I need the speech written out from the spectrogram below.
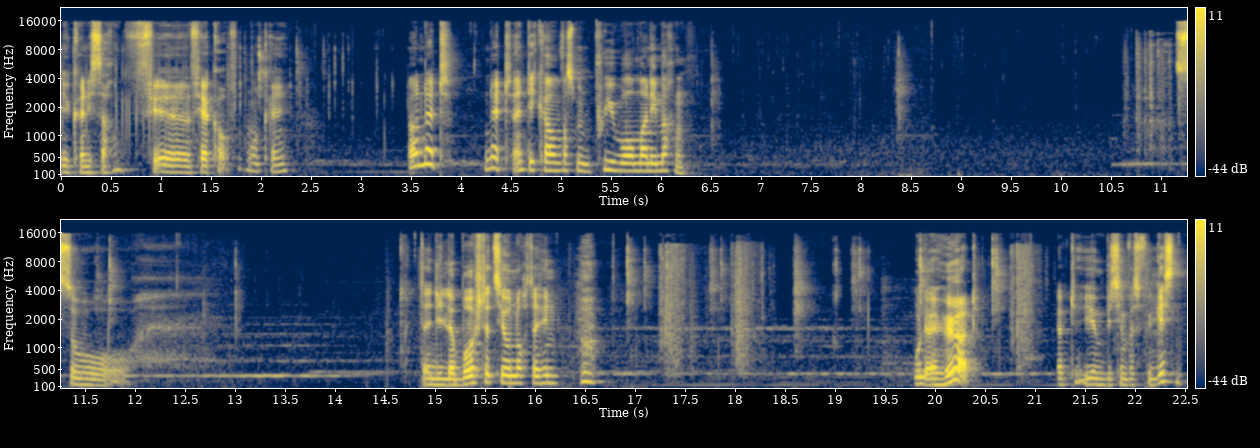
Hier kann ich Sachen ver verkaufen. Okay. Oh, nett. Nett. Endlich kann man was mit Pre-War Money machen. So. Dann die Laborstation noch dahin. Unerhört. Habt ihr hier ein bisschen was vergessen?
